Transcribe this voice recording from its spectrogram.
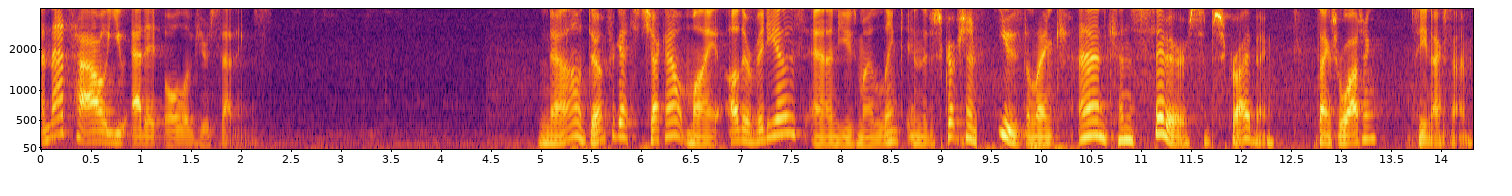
And that's how you edit all of your settings. Now, don't forget to check out my other videos and use my link in the description. Use the link and consider subscribing. Thanks for watching. See you next time.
